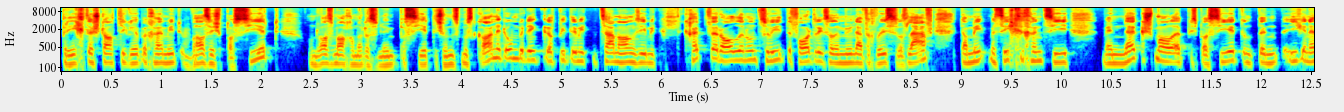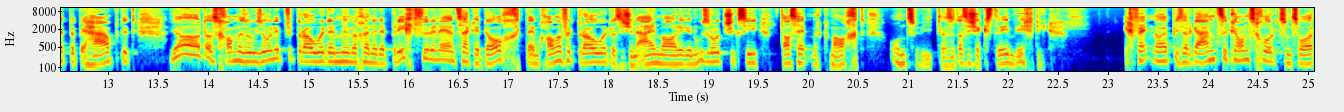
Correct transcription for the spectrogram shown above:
Berichterstattung bekommen, was ist passiert und was machen wir, dass nicht passiert ist. Und es muss gar nicht unbedingt wieder mit dem Zusammenhang sein mit Köpferollen und so weiter, Forderungen, sondern wir müssen einfach wissen, was läuft, damit wir sicher können sein, wenn nächstes Mal etwas passiert und dann irgendjemand behauptet, ja, das kann man sowieso nicht vertrauen, dann müssen wir den Bericht führen und sagen, doch, dem kann man vertrauen, das ist ein einmaliger Ausrutscher gewesen, das hat man gemacht und so weiter. Also das ist extrem wichtig. Ich möchte noch etwas ergänzen, ganz kurz, und zwar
